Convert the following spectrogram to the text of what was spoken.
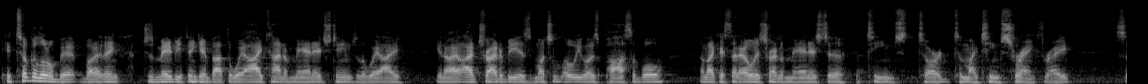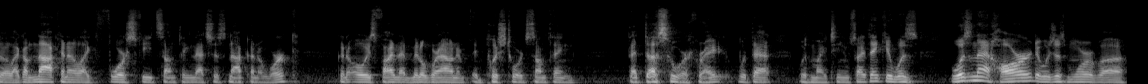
it took a little bit, but I think just maybe thinking about the way I kind of manage teams or the way I, you know, I, I try to be as much low ego as possible. And like I said, I always try to manage to teams to, our, to my team's strength, right? So like I'm not gonna like force feed something that's just not gonna work. I'm gonna always find that middle ground and, and push towards something that does work, right? With that with my team. So I think it was wasn't that hard. It was just more of a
